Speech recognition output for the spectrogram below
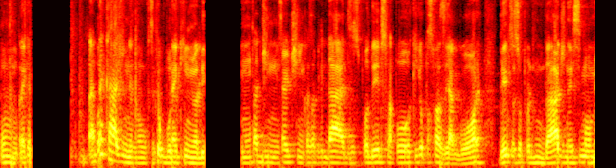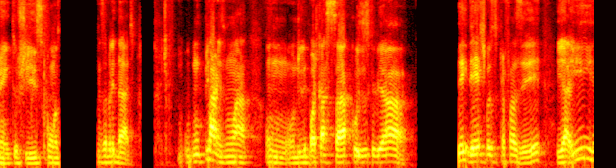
um é, é bonecagem, né? Você ter o um bonequinho ali montadinho, certinho, com as habilidades, os poderes, falar, pô, o que eu posso fazer agora, dentro dessa oportunidade, nesse momento X, com as habilidades. Tipo, um pilar, um, onde ele pode caçar coisas que ele ah, tem ideias de coisas para fazer, e aí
